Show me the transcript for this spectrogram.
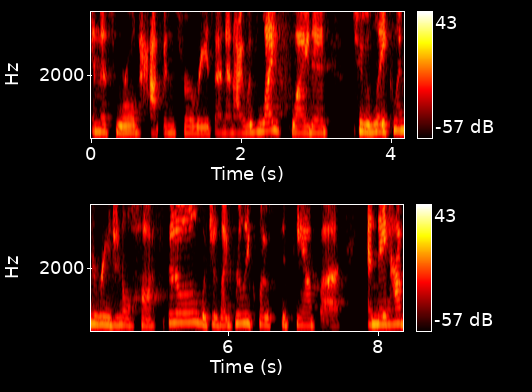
in this world happens for a reason. And I was life flighted to Lakeland Regional Hospital, which is like really close to Tampa. And they have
